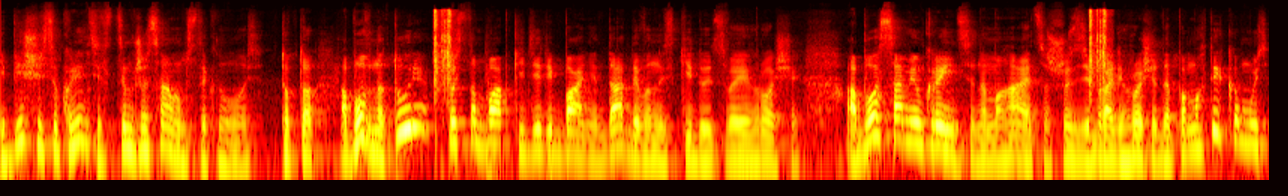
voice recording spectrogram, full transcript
І більшість українців з цим же самим стикнулося. Тобто, або в натурі хтось на бабки дірібані, да, де вони скидують свої гроші, або самі українці намагаються щось зібрати гроші, допомогти комусь,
